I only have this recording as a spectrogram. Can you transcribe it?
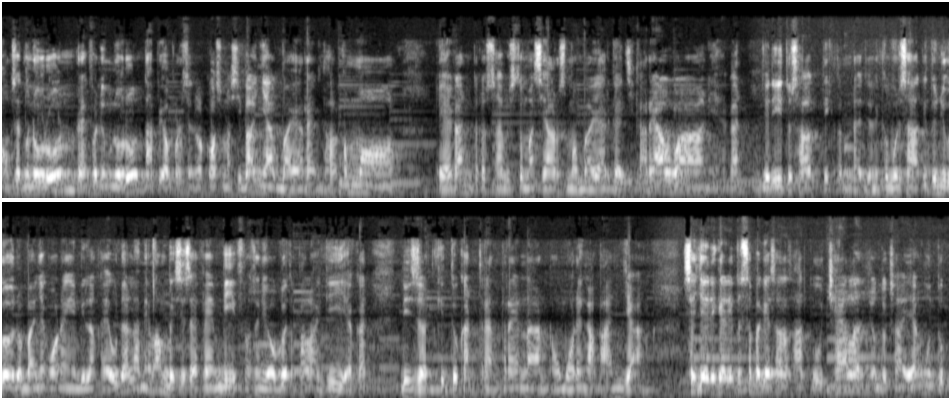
omset menurun, revenue menurun, tapi operational cost masih banyak, bayar rental ke mall, ya kan, terus habis itu masih harus membayar gaji karyawan ya kan. Jadi itu saat titik terendah. Dan kemudian saat itu juga udah banyak orang yang bilang kayak udahlah memang bisnis F&B, frozen yogurt apalagi ya kan, dessert gitu kan tren-trenan, umurnya nggak panjang. Saya jadikan itu sebagai salah satu challenge untuk saya untuk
